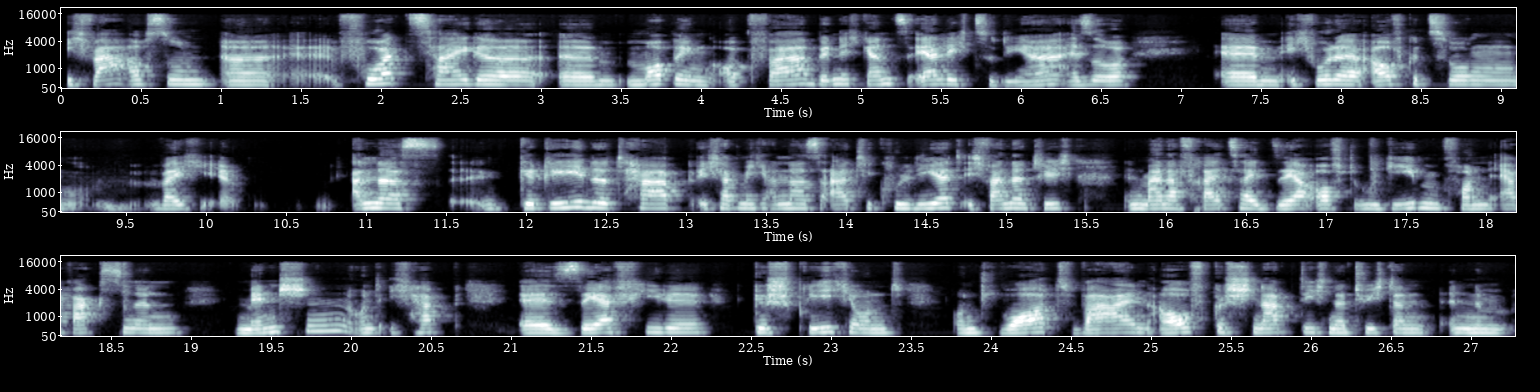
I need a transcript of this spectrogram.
ich war auch so ein äh, Vorzeige-Mobbing-Opfer, ähm, bin ich ganz ehrlich zu dir. Also ähm, ich wurde aufgezogen, weil ich äh, anders äh, geredet habe, ich habe mich anders artikuliert. Ich war natürlich in meiner Freizeit sehr oft umgeben von erwachsenen Menschen und ich habe äh, sehr viel Gespräche und, und Wortwahlen aufgeschnappt, die ich natürlich dann in einem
